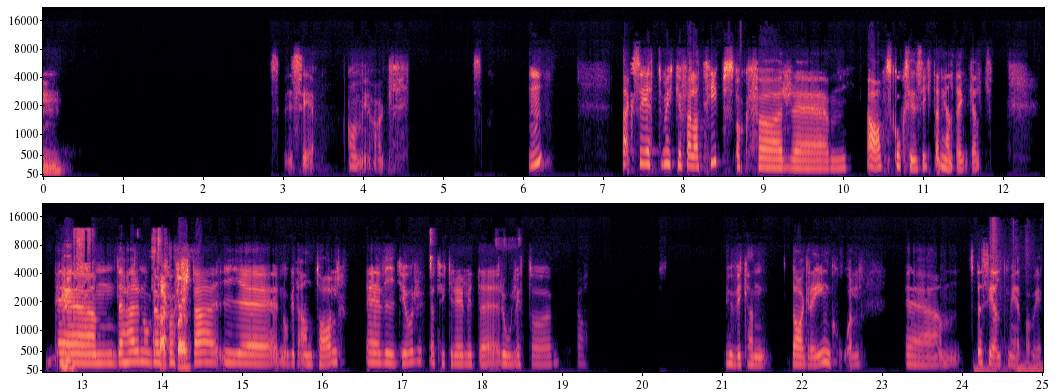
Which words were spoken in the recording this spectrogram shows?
mm. Ska vi se om jag... Mm. Tack så jättemycket för alla tips och för ehm, ja, skogsinsikten helt enkelt. Mm. Ehm, det här är nog den Tack första för. i eh, något antal eh, videor. Jag tycker det är lite roligt prata hur vi kan lagra in kol. Ehm, speciellt med vad vi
